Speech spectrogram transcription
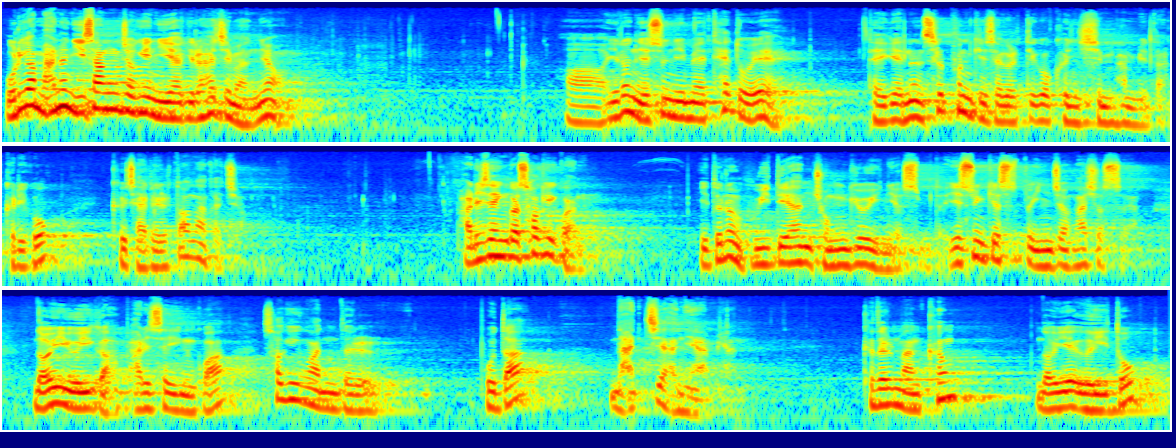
우리가 많은 이상적인 이야기를 하지만요. 어, 이런 예수님의 태도에 대개는 슬픈 기색을 띠고 근심합니다. 그리고 그 자리를 떠나가죠. 바리새인과 서기관 이들은 위대한 종교인이었습니다. 예수님께서도 인정하셨어요. 너희 의가 바리새인과 서기관들보다 낫지 아니하면 그들만큼 너희의 의도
